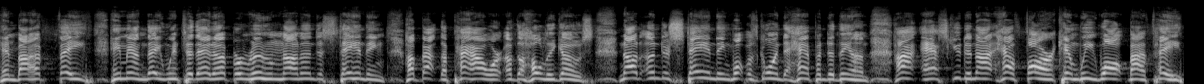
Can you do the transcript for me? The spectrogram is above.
And by faith, amen, they went to that upper room not understanding about the the power of the Holy Ghost, not understanding what was going to happen to them. I ask you tonight, how far can we walk by faith?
